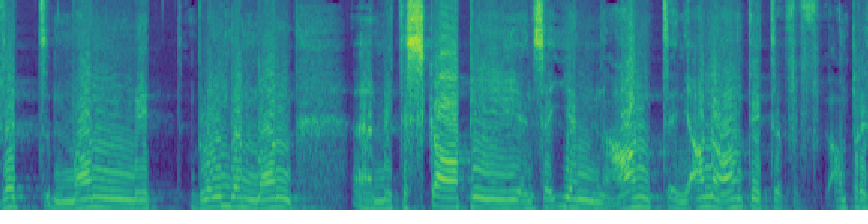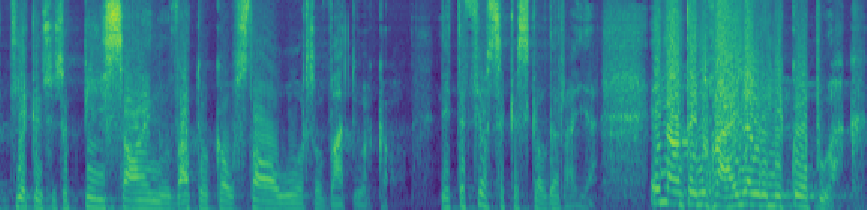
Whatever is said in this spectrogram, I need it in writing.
wit man met blonde man uh, met 'n skapie in sy een hand en die ander hand het amper 'n teken soos 'n peace sign of wat ook al Star Wars of wat ook al net te veel sulke skilderye en dan het hy nog 'n heilouer om die kop ook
